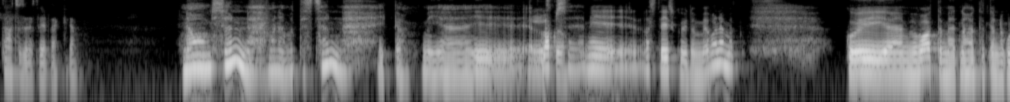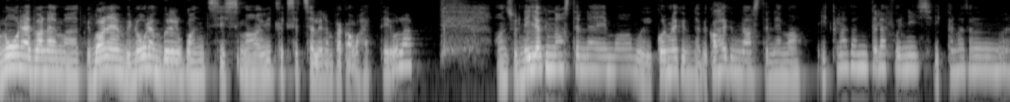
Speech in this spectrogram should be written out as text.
tahad sa sellest veel rääkida? No mis see on, vanematest see on ikka. Meie e, lapse, meie laste eeskujud on meie vanemad. kui äh, me vaatame, et noh, et, et on nagu noored vanemad või vanem või noorem põlvkond, siis ma ütleks, et seal enam väga vahet ei ole. on sul neljakümne aastane ema või kolmekümne või kahekümne aastane ema, ikka nad on telefonis, ikka nad on,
